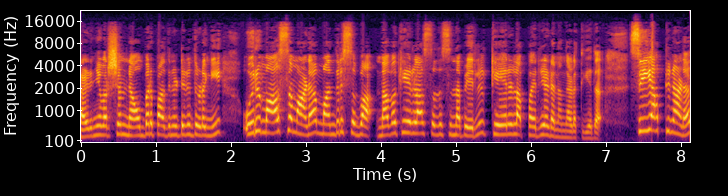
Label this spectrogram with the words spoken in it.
കഴിഞ്ഞ വർഷം നവംബർ പതിനെട്ടിന് തുടങ്ങി ഒരു മാസമാണ് മന്ത്രിസഭ നവകേരള സദസ് എന്ന പേരിൽ കേരള പര്യടനം നടത്തിയത്. സി ആപ്റ്റിനാണ്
